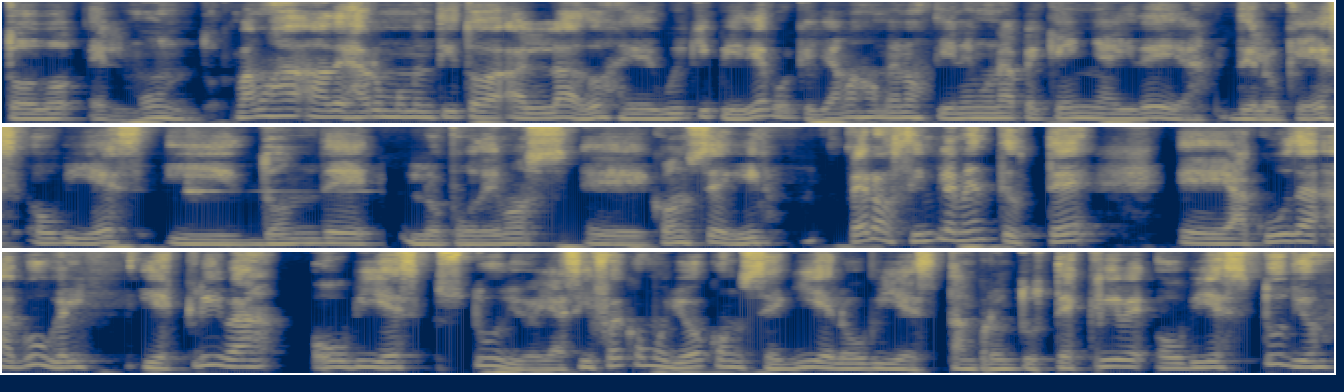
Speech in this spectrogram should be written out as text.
todo el mundo. Vamos a dejar un momentito al lado eh, Wikipedia porque ya más o menos tienen una pequeña idea de lo que es OBS y dónde lo podemos eh, conseguir. Pero simplemente usted eh, acuda a Google y escriba OBS Studio. Y así fue como yo conseguí el OBS. Tan pronto usted escribe OBS Studio,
